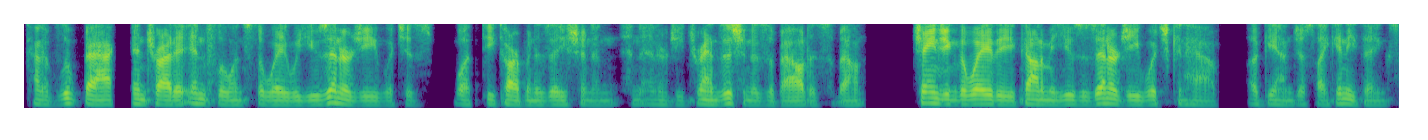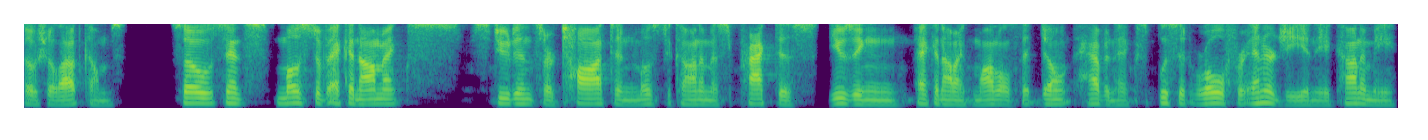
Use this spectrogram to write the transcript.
kind of loop back and try to influence the way we use energy, which is what decarbonization and, and energy transition is about. It's about changing the way the economy uses energy, which can have, again, just like anything, social outcomes. So, since most of economics students are taught and most economists practice using economic models that don't have an explicit role for energy in the economy,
